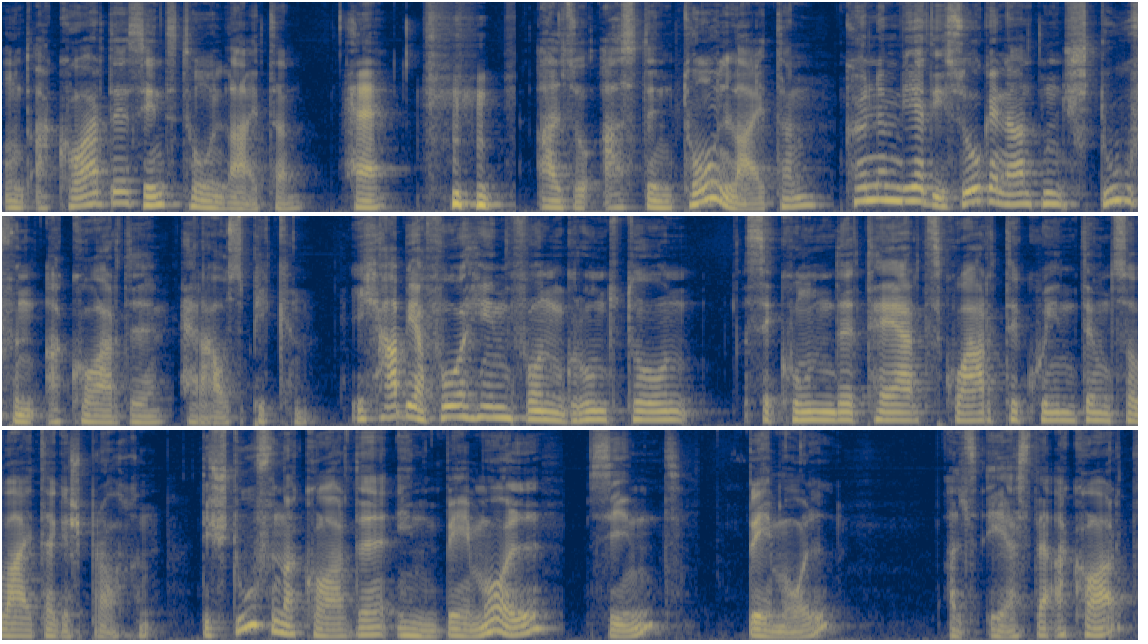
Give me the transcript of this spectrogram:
und Akkorde sind Tonleitern. Hä? also aus den Tonleitern können wir die sogenannten Stufenakkorde herauspicken. Ich habe ja vorhin von Grundton, Sekunde, Terz, Quarte, Quinte und so weiter gesprochen. Die Stufenakkorde in B-Moll sind B-Moll als erster Akkord,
